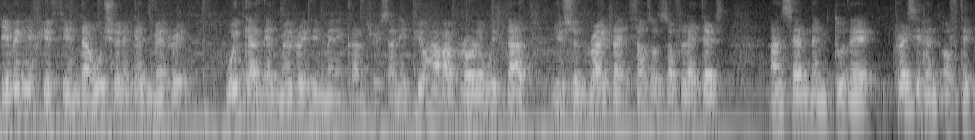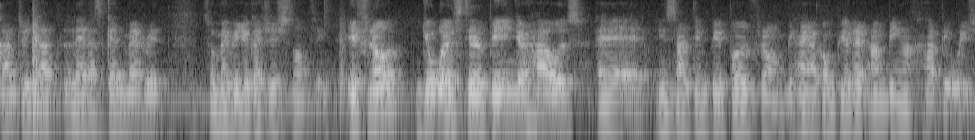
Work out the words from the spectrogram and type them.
even if you think that we shouldn't get married, we can get married in many countries. And if you have a problem with that, you should write like thousands of letters and send them to the president of the country that let us get married so maybe you can change something. If not, you will still be in your house uh, insulting people from behind a computer and being unhappy, which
